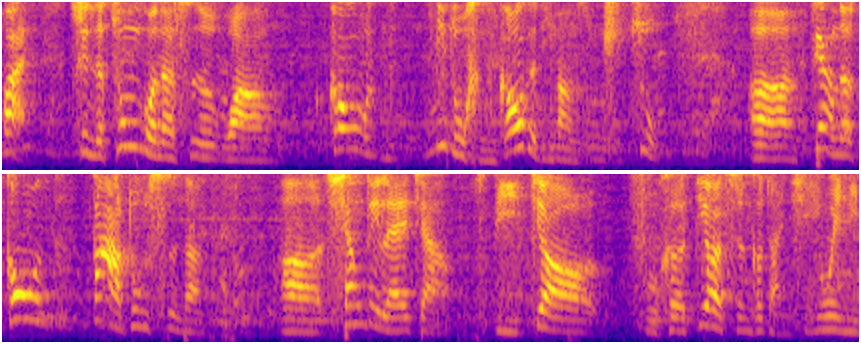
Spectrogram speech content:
快，所以呢，中国呢是往高密度很高的地方去住。啊，这样的高大都市呢，啊、相对来讲比较符合第二次人口转型，因为你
